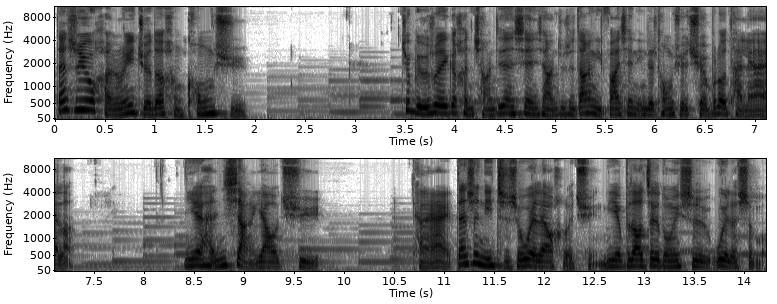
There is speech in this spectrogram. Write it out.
但是又很容易觉得很空虚。就比如说一个很常见的现象，就是当你发现你的同学全部都谈恋爱了，你也很想要去谈恋爱，但是你只是为了要合群，你也不知道这个东西是为了什么。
